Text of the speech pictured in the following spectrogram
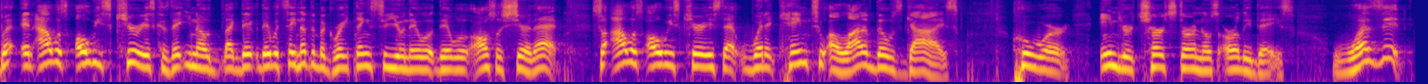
but and I was always curious because they, you know, like they, they would say nothing but great things to you, and they will they will also share that. So I was always curious that when it came to a lot of those guys who were in your church during those early days, was it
